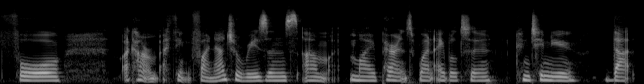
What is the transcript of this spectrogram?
for, I can't remember, I think financial reasons, um, my parents weren't able to continue that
